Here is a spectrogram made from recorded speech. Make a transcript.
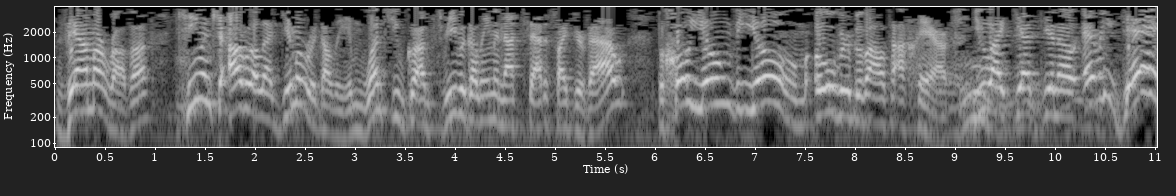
Ve'amar Rava, kiman she'aru ala gimel regalim. Once you've gone three regalim and not satisfied your vow, b'chol yom v'yom over b'val ta'acher. You like get you know every day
